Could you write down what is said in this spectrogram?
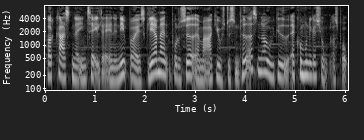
Podcasten er indtalt af Anne Nimb og Ask Lermand, produceret af Mark Justesen Pedersen og udgivet af Kommunikation og Sprog.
